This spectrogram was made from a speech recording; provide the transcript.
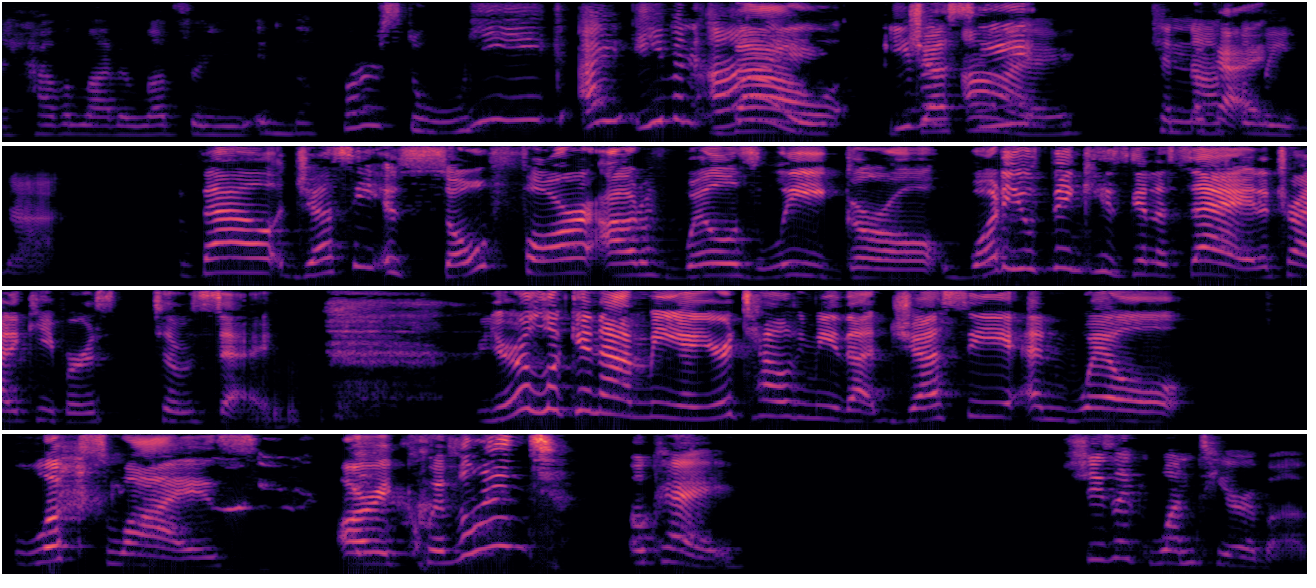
I have a lot of love for you in the first week. I even I even Jesse, I cannot Okay. believe that. Val, Jesse is so far out of Will's league, girl. What do you think he's gonna say to try to keep her to stay? You're looking at me and you're telling me that Jesse and Will, looks wise, are equivalent? Okay. She's like one tier above.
